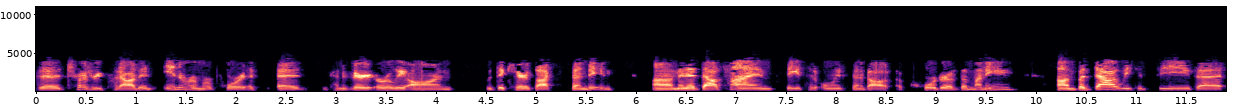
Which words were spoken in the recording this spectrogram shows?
the Treasury put out an interim report at, at, kind of very early on with the CARES Act spending. Um, and at that time, states had only spent about a quarter of the money. Um, but that we could see that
